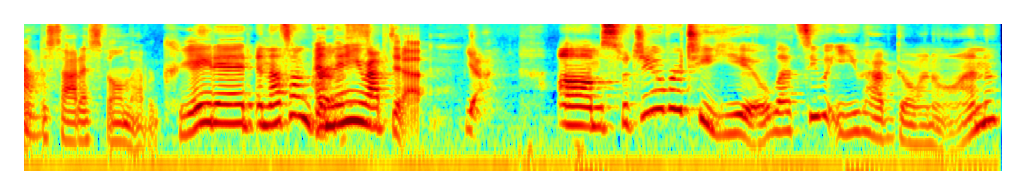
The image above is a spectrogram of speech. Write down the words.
Yeah. the saddest film ever created. And that's on And then you wrapped it up. Yeah. Um, switching over to you, let's see what you have going on.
